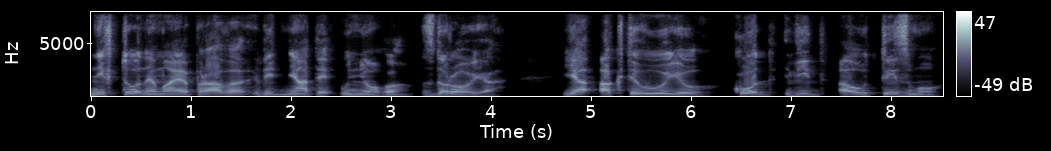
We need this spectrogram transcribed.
Ніхто не має права відняти у нього здоров'я. Я активую код від аутизму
